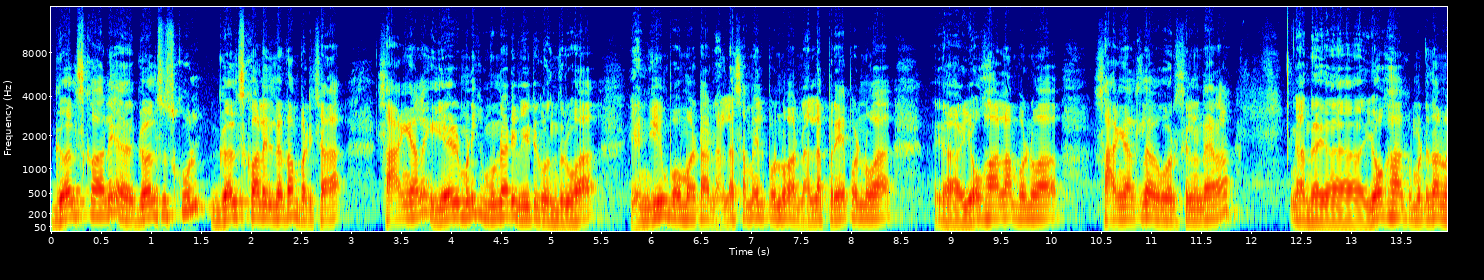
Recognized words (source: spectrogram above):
girls college girls school girls காலேஜில் தான் படித்தா சாயங்காலம் ஏழு மணிக்கு முன்னாடி வீட்டுக்கு வந்துடுவா எங்கேயும் போக மாட்டா. நல்ல சமையல் பண்ணுவாள் நல்ல ப்ரே பண்ணுவாள் யோகாலாம் பண்ணுவாள் சாயங்காலத்தில் ஒரு சில நேரம் அந்த யோகாவுக்கு மட்டும்தான்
